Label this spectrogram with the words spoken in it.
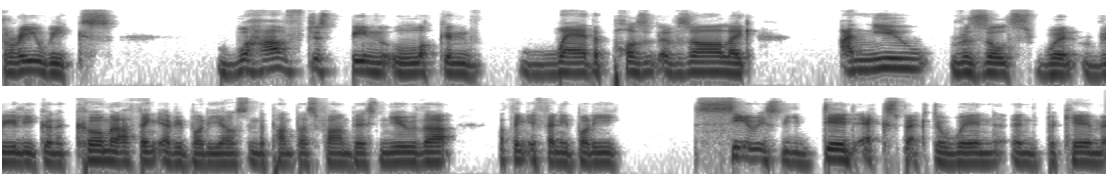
three weeks, we have just been looking where the positives are. Like I knew results weren't really going to come, and I think everybody else in the Panthers fan base knew that. I think if anybody seriously did expect a win and became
